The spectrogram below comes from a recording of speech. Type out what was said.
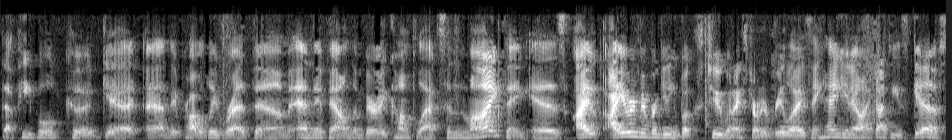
that people could get, and they probably read them, and they found them very complex. And my thing is, I, I remember getting books too when I started realizing, hey, you know, I got these gifts,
